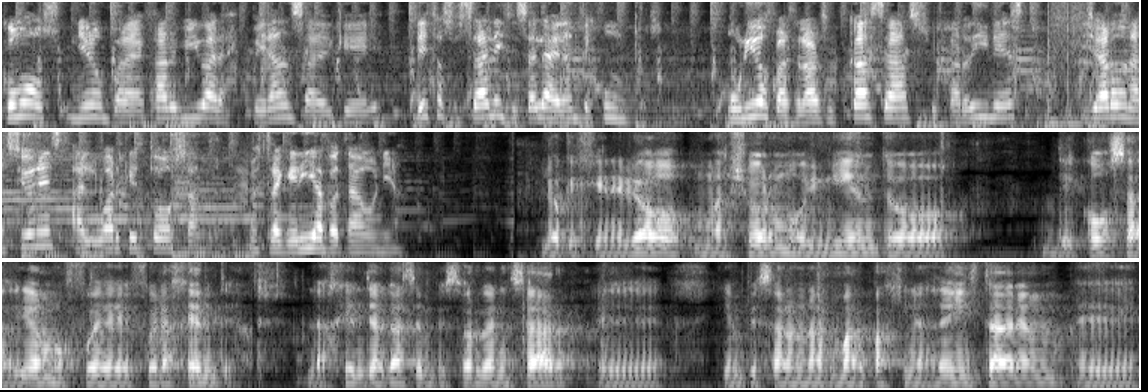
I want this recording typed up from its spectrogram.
cómo se unieron para dejar viva la esperanza de que de esto se sale y se sale adelante juntos, unidos para salvar sus casas, sus jardines y llevar donaciones al lugar que todos aman, nuestra querida Patagonia. Lo que generó mayor movimiento de cosas, digamos, fue, fue la gente. La gente acá se empezó a organizar eh, y empezaron a armar páginas de Instagram, eh,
